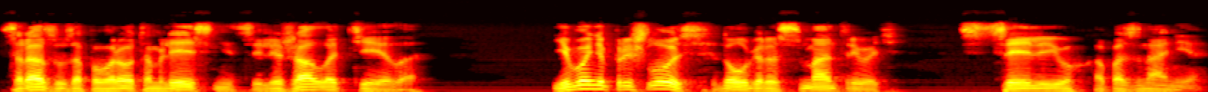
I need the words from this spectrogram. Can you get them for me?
сразу за поворотом лестницы, лежало тело. Его не пришлось долго рассматривать с целью опознания.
